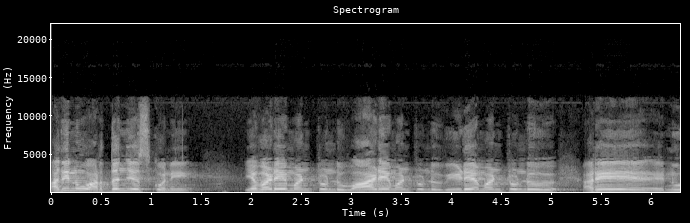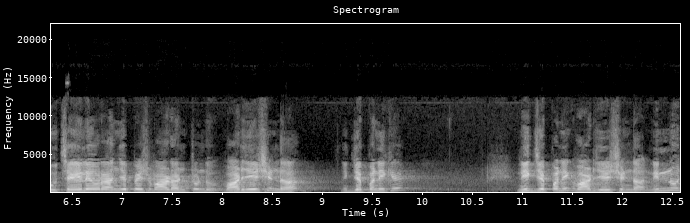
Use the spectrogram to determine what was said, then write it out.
అది నువ్వు అర్థం చేసుకొని ఎవడేమంటుండు వాడేమంటుండు వీడేమంటుండు అరే నువ్వు చేయలేవురా అని చెప్పేసి వాడు అంటుండు. వాడు చేసిండా? నీకు చెప్పనీకే? నీకు చెప్పనీకి వాడు చేసిండా. నిన్ను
